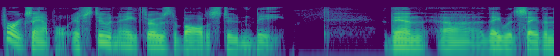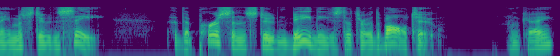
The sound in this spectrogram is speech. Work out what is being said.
For example, if student A throws the ball to student B, then uh, they would say the name of student C. The person student B needs to throw the ball to. Okay?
